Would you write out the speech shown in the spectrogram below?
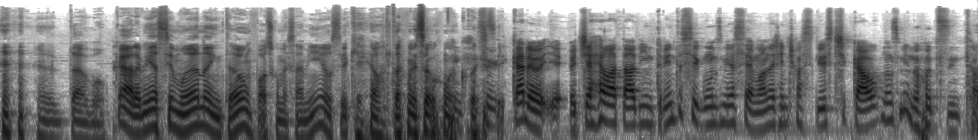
tá bom. Cara, minha semana, então, posso começar a minha ou você quer relatar mais alguma coisa? Aí? Cara, eu, eu tinha relatado em 30 segundos minha semana, a gente conseguiu esticar alguns minutos, então.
